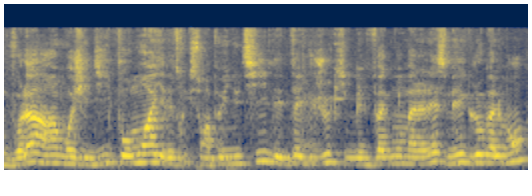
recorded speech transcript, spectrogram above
Donc voilà, hein, moi j'ai dit, pour moi il y a des trucs qui sont un peu inutiles, des détails du jeu qui me mettent vaguement mal à l'aise, mais globalement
